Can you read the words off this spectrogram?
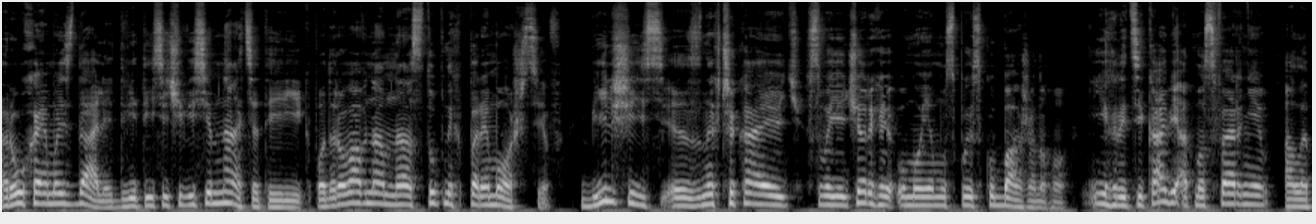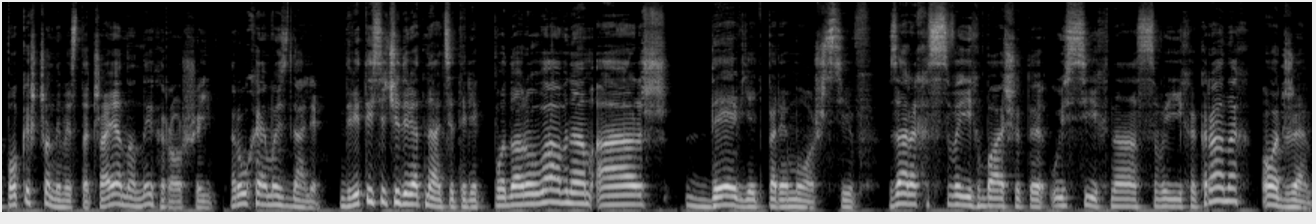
Рухаємось далі. 2018 рік подарував нам наступних переможців. Більшість е, з них чекають своєї черги у моєму списку бажаного. Ігри цікаві, атмосферні, але поки що не вистачає на них грошей. Рухаємось далі. 2019 рік подарував нам аж 9 переможців. Зараз своїх бачите усіх на своїх екранах. Отже.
